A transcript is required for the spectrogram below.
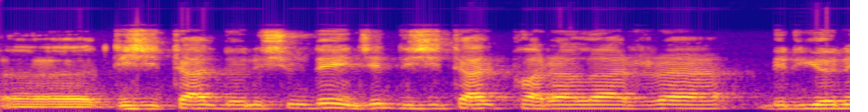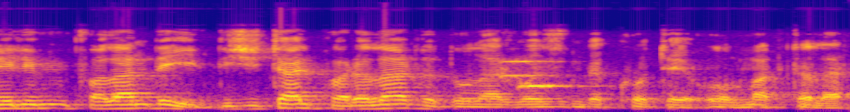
E, dijital dönüşüm deyince dijital paralara bir yönelim falan değil. Dijital paralar da dolar bazında kote olmaktalar.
